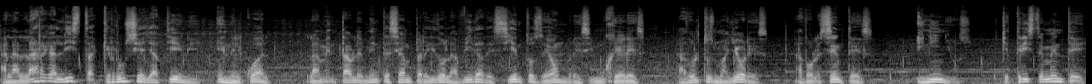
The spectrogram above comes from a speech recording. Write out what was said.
a la larga lista que Rusia ya tiene, en el cual lamentablemente se han perdido la vida de cientos de hombres y mujeres, adultos mayores, adolescentes y niños que tristemente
